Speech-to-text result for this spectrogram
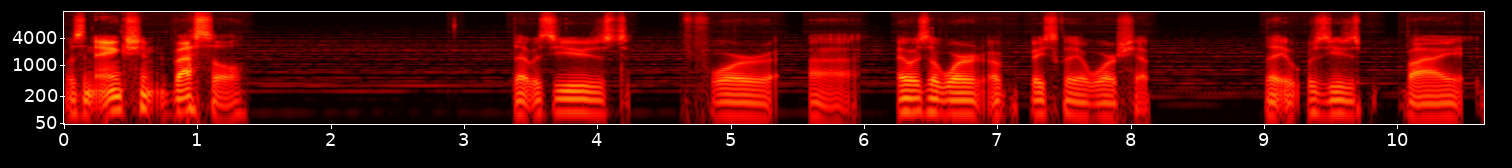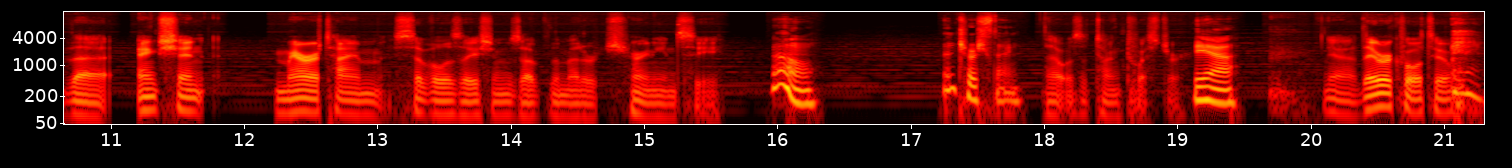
was an ancient vessel that was used for. Uh, it was a war, uh, basically a warship that it was used by the ancient maritime civilizations of the Mediterranean Sea. Oh. Interesting. That was a tongue twister. Yeah. Yeah, they were cool too.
